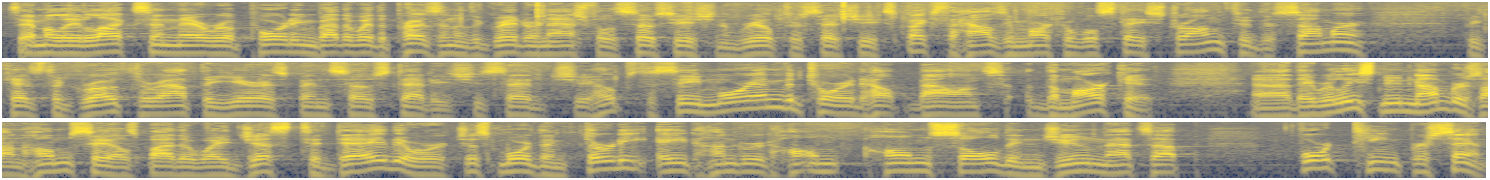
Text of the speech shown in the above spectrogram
It's Emily Luxen there reporting. By the way, the president of the Greater Nashville Association of Realtors says she expects the housing market will stay strong through the summer because the growth throughout the year has been so steady. She said she hopes to see more inventory to help balance the market. Uh, they released new numbers on home sales, by the way, just today. There were just more than 3,800 home, homes sold in June. That's up 14%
